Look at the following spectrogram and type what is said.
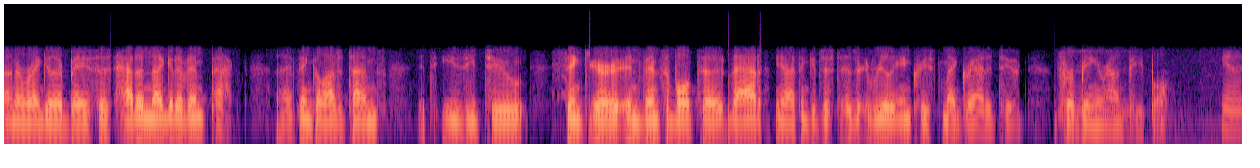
on a regular basis had a negative impact. And I think a lot of times it's easy to think you're invincible to that. You know, I think it just has really increased my gratitude for mm-hmm. being around people. Yeah,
